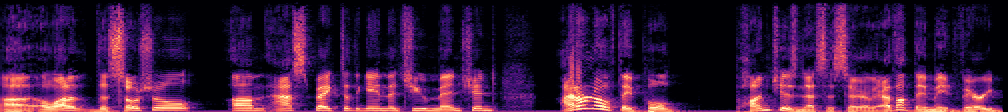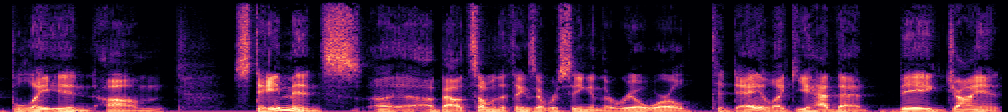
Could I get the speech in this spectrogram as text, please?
uh, a lot of the social um, aspect of the game that you mentioned. I don't know if they pulled punches necessarily. I thought they made very blatant um, statements uh, about some of the things that we're seeing in the real world today. Like you had that big giant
